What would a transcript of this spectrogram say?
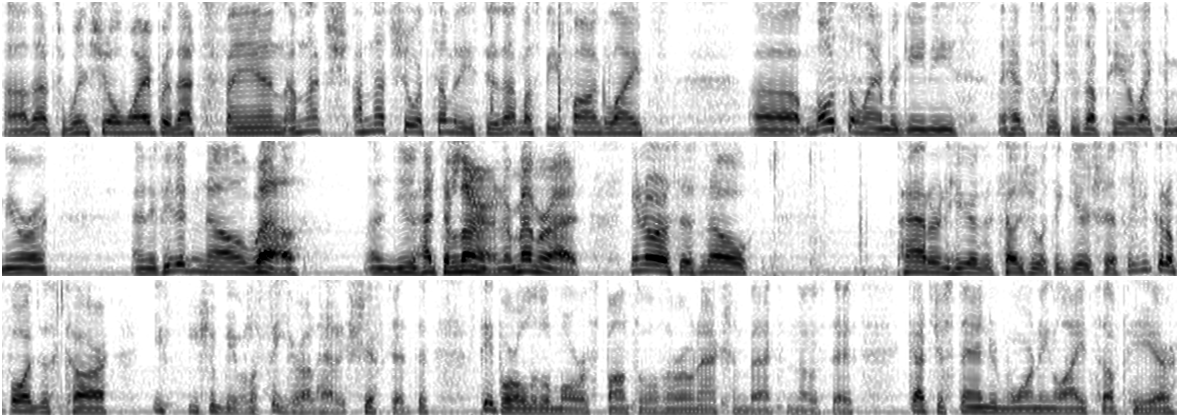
Uh, that's windshield wiper, that's fan. I'm not, I'm not sure what some of these do. That must be fog lights. Uh, most of the Lamborghinis, they had switches up here like the Miura. And if you didn't know, well, and you had to learn or memorize. You notice there's no pattern here that tells you what the gear shift. If you could afford this car, you, you should be able to figure out how to shift it. The, people are a little more responsible for their own action back in those days. Got your standard warning lights up here.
